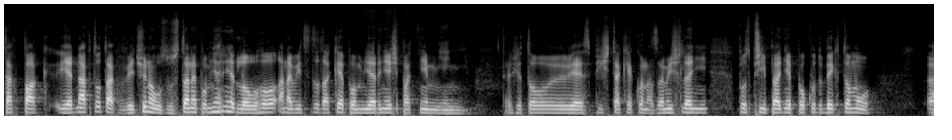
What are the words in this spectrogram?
tak pak jednak to tak většinou zůstane poměrně dlouho a navíc to také poměrně špatně mění. Takže to je spíš tak jako na zamyšlení, plus případně pokud by k tomu eh,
